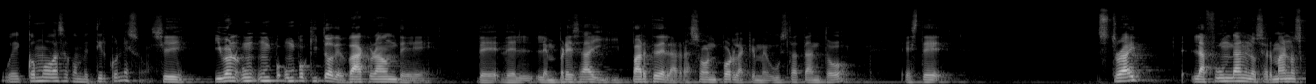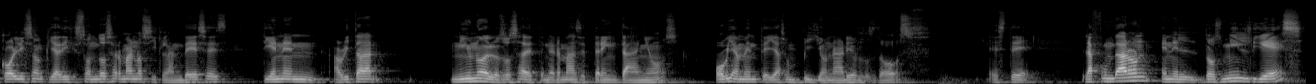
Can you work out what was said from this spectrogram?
güey, ¿cómo vas a competir con eso? Sí, y bueno, un, un po- un poquito de background de, de- de la empresa y, y parte de la razón por la que me gusta tanto. Este, Stripe la fundan los hermanos Collison, que ya dije, son dos hermanos irlandeses. Tienen, ahorita, ni uno de los dos ha de tener más de 30 años. Obviamente ya son billonarios los dos. Este, la fundaron en el 2010.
